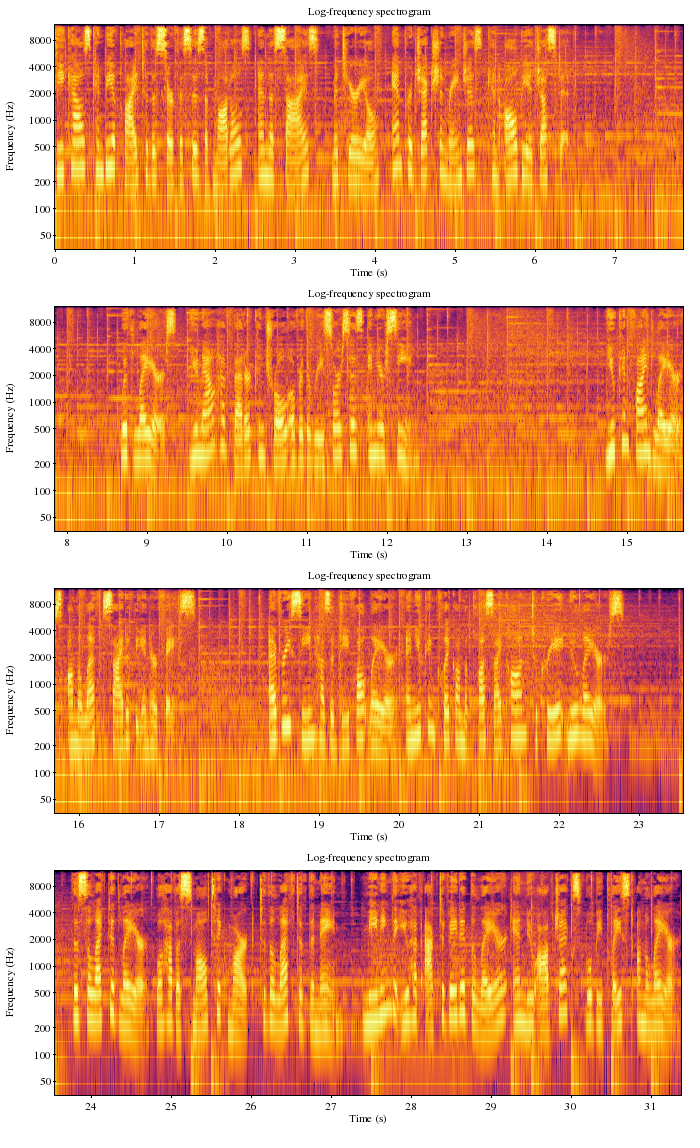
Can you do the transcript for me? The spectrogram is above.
Decals can be applied to the surfaces of models and the size, material, and projection ranges can all be adjusted. With layers, you now have better control over the resources in your scene. You can find layers on the left side of the interface. Every scene has a default layer and you can click on the plus icon to create new layers. The selected layer will have a small tick mark to the left of the name meaning that you have activated the layer and new objects will be placed on the layer.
